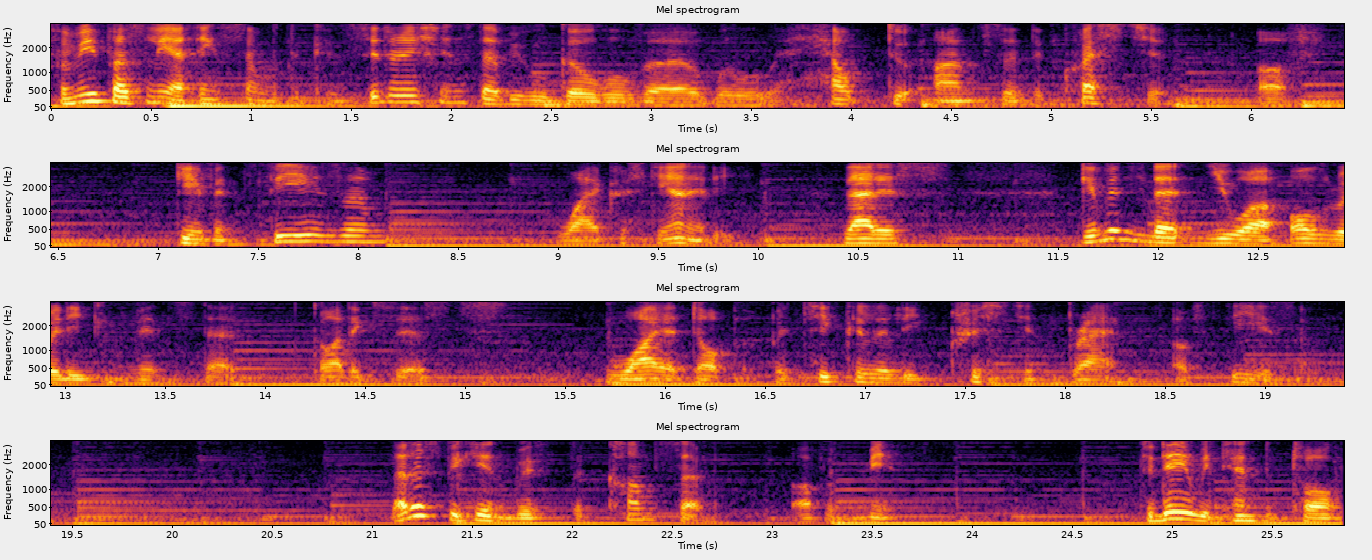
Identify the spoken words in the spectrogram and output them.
For me personally, I think some of the considerations that we will go over will help to answer the question of given theism, why Christianity? That is, given that you are already convinced that God exists, why adopt a particularly Christian brand of theism? Let us begin with the concept of a myth. Today we tend to talk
